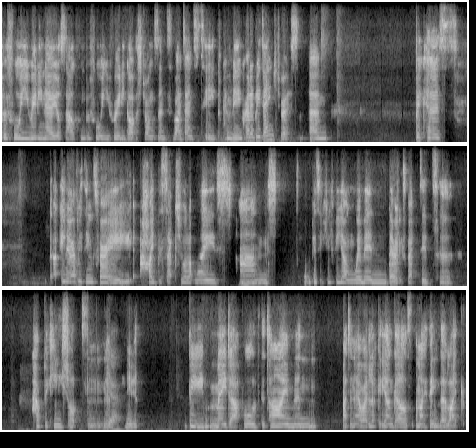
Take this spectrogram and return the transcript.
before you really know yourself and before you've really got a strong sense of identity can be mm. incredibly dangerous. Um, because uh, you know everything's very hypersexualized mm. and particularly for young women they're expected to have bikini shots and yeah. you know, be made up all of the time. And I don't know I look at young girls and I think they're like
